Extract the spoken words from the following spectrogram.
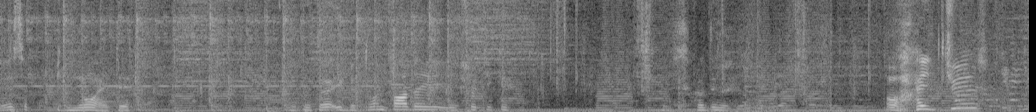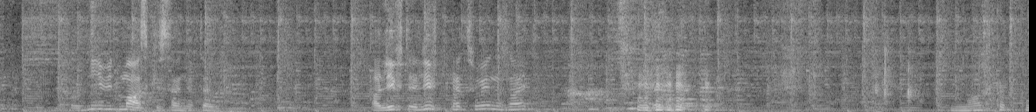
Дивися під ноги ти. Тут і бетон падає, і що тільки. Сходи. Ой, чуєш? Одні відмазки Саня в тебе. А ліфт, ліфт працює, не знаєте? Кімнатка така,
